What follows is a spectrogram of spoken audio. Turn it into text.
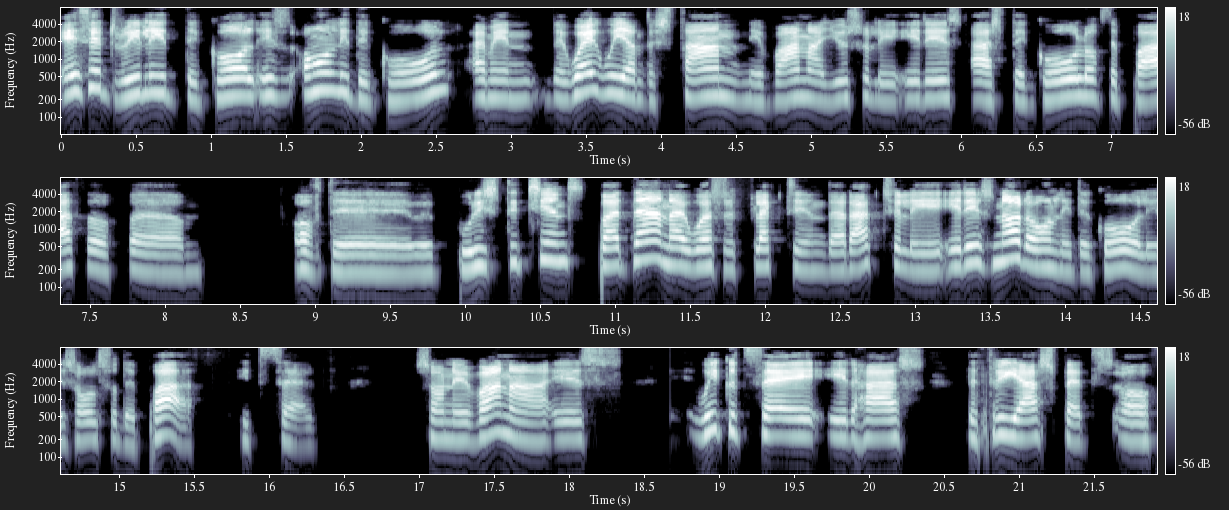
is it really the goal? Is only the goal? I mean, the way we understand nirvana usually it is as the goal of the path of um, of the Buddhist teachings. But then I was reflecting that actually it is not only the goal, it's also the path itself. So nirvana is, we could say it has the three aspects of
